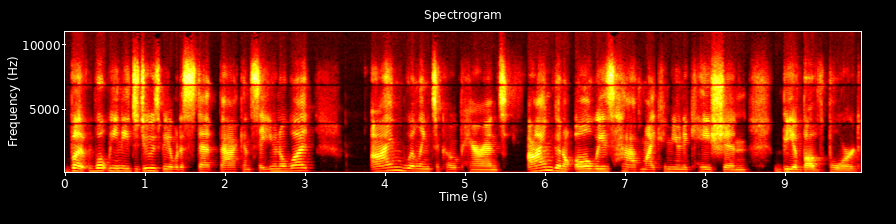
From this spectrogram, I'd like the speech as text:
But what we need to do is be able to step back and say you know what? I'm willing to co-parent i'm going to always have my communication be above board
